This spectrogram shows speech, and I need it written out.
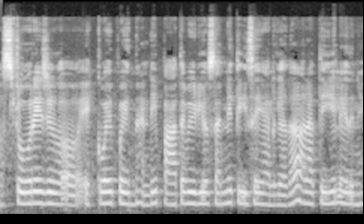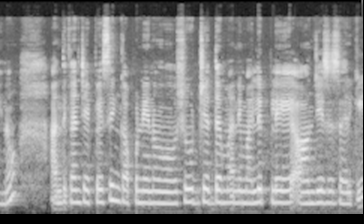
స్టోరేజ్ ఎక్కువైపోయిందండి. పాత వీడియోస్ అన్నీ తీసేయాలి కదా. అలా తీయలేదు నేను. అందుకని చెప్పేసి ఇంక అప్పుడు నేను షూట్ చేద్దామని మళ్ళీ ప్లే ఆన్ చేసేసరికి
